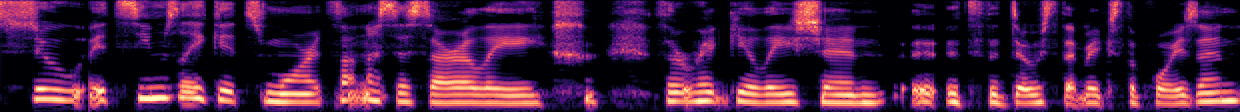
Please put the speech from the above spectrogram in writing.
So it seems like it's more, it's not necessarily the regulation, it's the dose that makes the poison.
